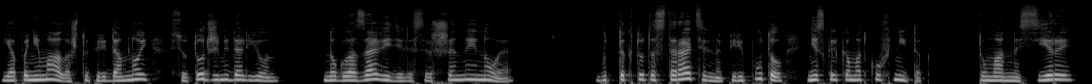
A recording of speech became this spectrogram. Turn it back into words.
Я понимала, что передо мной все тот же медальон, но глаза видели совершенно иное. Будто кто-то старательно перепутал несколько мотков ниток. Туманно-серые,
